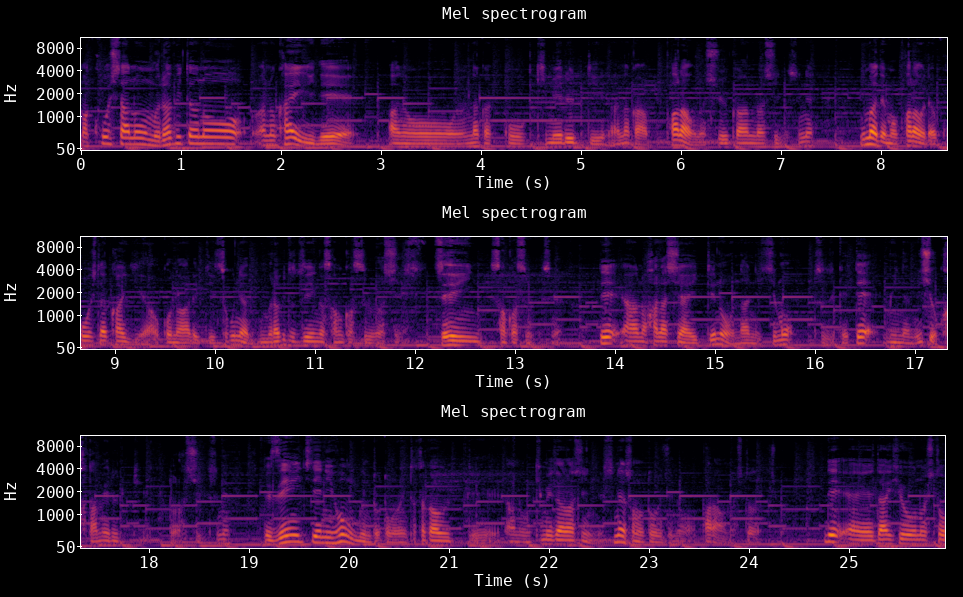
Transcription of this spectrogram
まあ、こうしたあの村人のあの会議であのなんかこう決めるっていうのはなんかパラオの習慣らしいですね。今でもパラオではこうした会議が行われていてそこには村人全員が参加するらしいです。全員参加するんですね。であの話し合いっていうのを何日も続けてみんなの意思を固めるっていうことらしいですね。で全域で日本軍と共に戦うってあの決めたらしいんですねその当時のパラオの人たちはで、えー、代表の人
